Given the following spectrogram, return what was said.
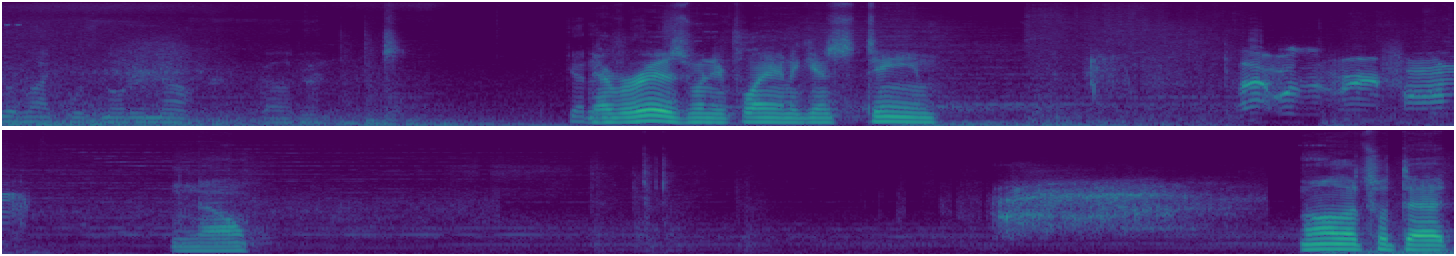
Your life was not enough, Guardian. Get Never is when you're playing against a team. That wasn't very fun. No. Well, that's what that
